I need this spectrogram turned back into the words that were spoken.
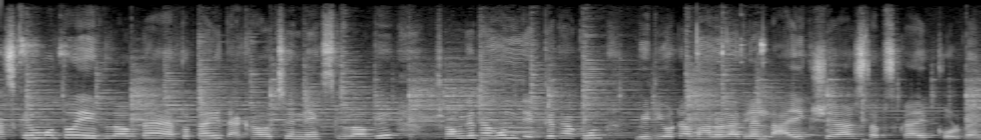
আজকের মতো এই ব্লগটা এতটাই। দেখা হচ্ছে নেক্সট ব্লগে সঙ্গে থাকুন, দেখতে থাকুন। ভিডিওটা ভালো লাগলে লাইক শেয়ার সাবস্ক্রাইব করবেন।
